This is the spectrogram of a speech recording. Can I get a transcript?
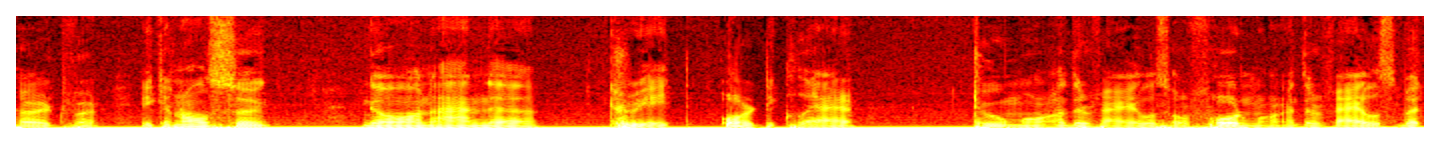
third var you can also go on and uh, create or declare two more other variables or four more other variables but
